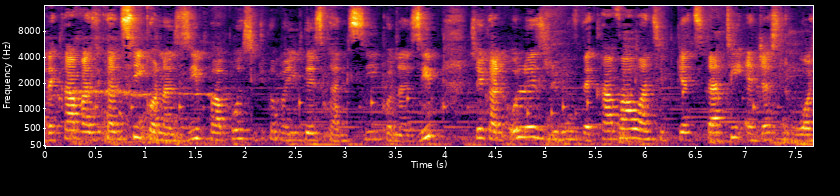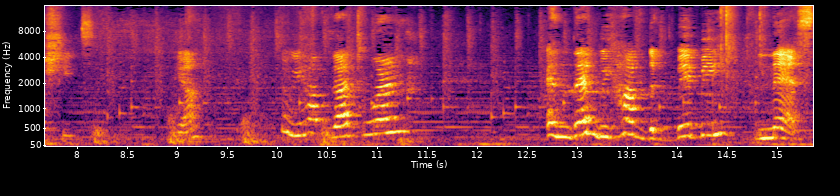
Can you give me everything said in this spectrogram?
the covers. You can see iko na zip hapo. Sijui you guys can see iko zip. So you can always remove the cover once it gets dirty and just wash it. Yeah? So we have that one and then we have the baby nest.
